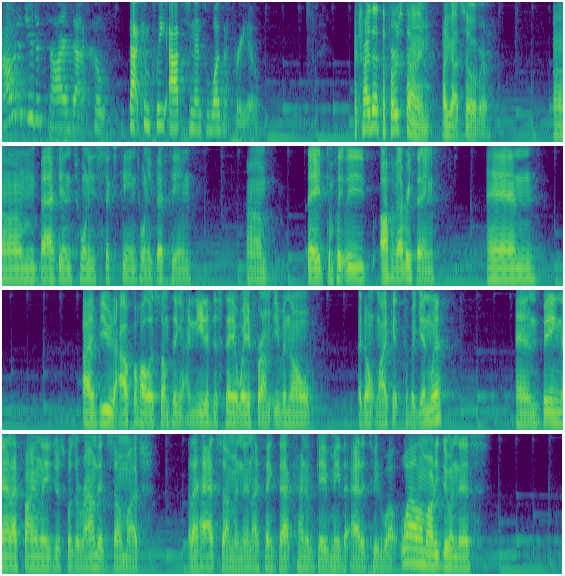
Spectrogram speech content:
how did you decide that co- that complete abstinence wasn't for you? I tried that the first time I got sober um, back in 2016, 2015. Um, stayed completely off of everything, and I viewed alcohol as something I needed to stay away from, even though I don't like it to begin with. And being that I finally just was around it so much that I had some, and then I think that kind of gave me the attitude, well, well, I'm already doing this,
